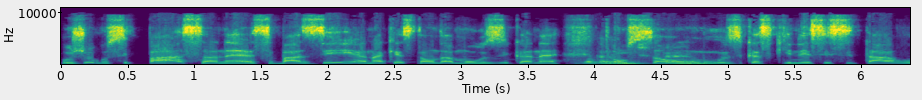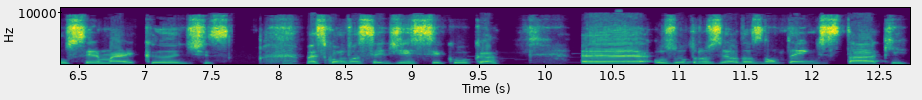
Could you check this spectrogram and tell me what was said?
o jogo se passa, né? Se baseia na questão da música, né? Não são é. músicas que necessitavam ser marcantes. Mas como você disse, Cuca, é, os outros Zeldas não têm destaque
